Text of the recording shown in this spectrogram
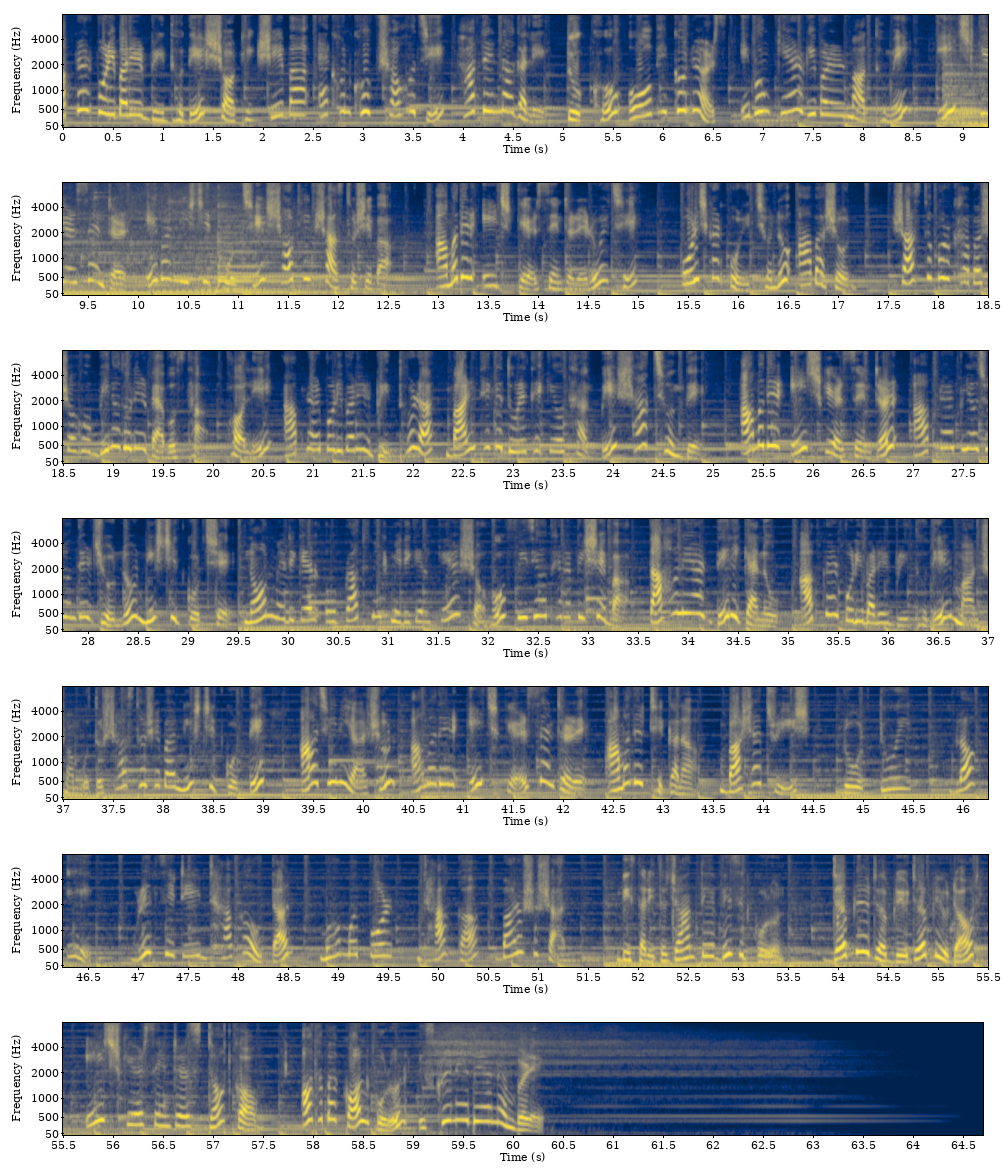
আপনার পরিবারের বৃদ্ধদের সঠিক সেবা এখন খুব সহজে হাতের নাগালে। দক্ষ ও অভিজ্ঞ নার্স এবং কেয়ার গিভারের মাধ্যমে এইজ কেয়ার সেন্টার এবার নিশ্চিত করছে সঠিক স্বাস্থ্যসেবা আমাদের এইজ কেয়ার সেন্টারে রয়েছে পরিষ্কার পরিচ্ছন্ন আবাসন, স্বাস্থ্যকর খাবার সহ বিনোদনের ব্যবস্থা। ফলে আপনার পরিবারের বৃদ্ধরা বাড়ি থেকে দূরে থেকেও থাকবে স্বাচ্ছন্দ্যে। আমাদের এইচ কেয়ার সেন্টার আপনার প্রিয়জনদের জন্য নিশ্চিত করছে। নন মেডিকেল ও প্রাথমিক মেডিকেল কেয়ার সহ ফিজিওথেরাপি সেবা। তাহলে আর দেরি কেন? আপনার পরিবারের বৃদ্ধদের মানসম্মত স্বাস্থ্যসেবা নিশ্চিত করতে আজই নিয়ে আসুন আমাদের এইচ কেয়ার সেন্টারে। আমাদের ঠিকানা বাসা ত্রিশ, রোড দুই, block A, green city, Dhaka Udyan, Mohammadpur, Dhaka বারোশো সাত। বিস্তারিত জানতে ভিজিট করুন www.hcarecenters.com অথবা কল করুন স্ক্রিনে দেওয়া নম্বরে।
